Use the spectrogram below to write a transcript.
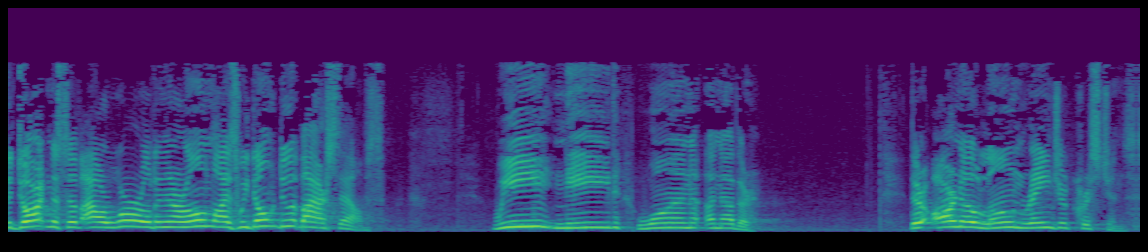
the darkness of our world and in our own lives, we don't do it by ourselves. We need one another. There are no Lone Ranger Christians.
